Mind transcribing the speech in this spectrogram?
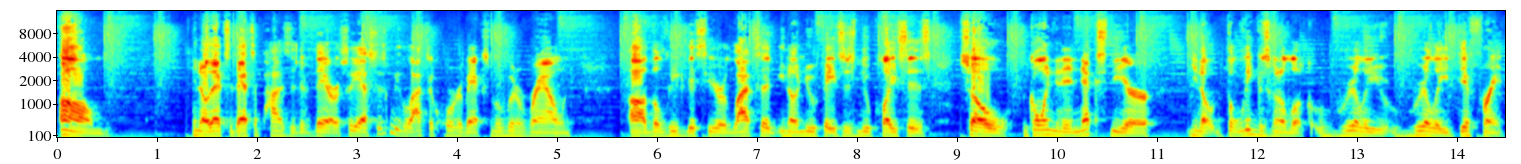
um, you know that's that's a positive there. So yes, there's gonna be lots of quarterbacks moving around uh, the league this year. Lots of you know new faces, new places. So going into next year, you know the league is gonna look really, really different.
